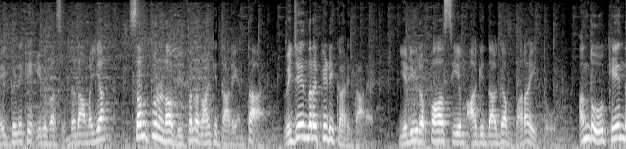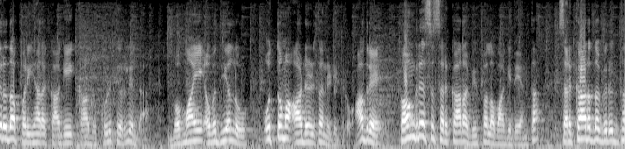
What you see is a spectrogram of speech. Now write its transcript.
ಹೆಗ್ಗಳಿಕೆ ಇರುವ ಸಿದ್ದರಾಮಯ್ಯ ಸಂಪೂರ್ಣ ವಿಫಲರಾಗಿದ್ದಾರೆ ಅಂತ ವಿಜೇಂದ್ರ ಕಿಡಿಕಾರಿದ್ದಾರೆ. ಯಡಿಯೂರಪ್ಪ ಸಿಎಂ ಆಗಿದ್ದಾಗ ಬರ ಇತ್ತು. ಅಂದು ಕೇಂದ್ರದ ಪರಿಹಾರಕ್ಕಾಗಿ ಕಾದು ಕುಳಿತಿರಲಿಲ್ಲ. ಬೊಮ್ಮಾಯಿ ಅವಧಿಯಲ್ಲೂ ಉತ್ತಮ ಆಡಳಿತ ನೀಡಿದರು. ಆದರೆ ಕಾಂಗ್ರೆಸ್ ಸರ್ಕಾರ ವಿಫಲವಾಗಿದೆ ಅಂತ ಸರ್ಕಾರದ ವಿರುದ್ಧ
